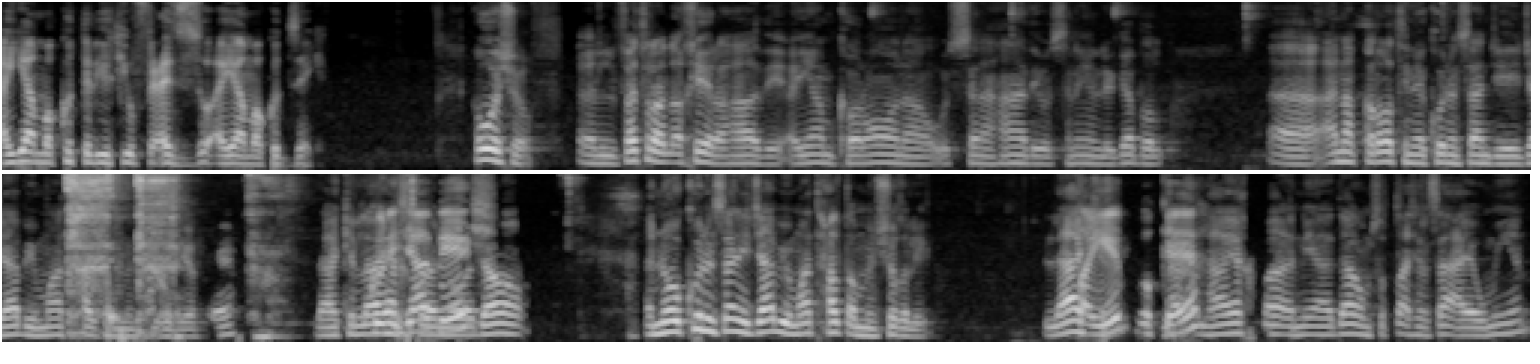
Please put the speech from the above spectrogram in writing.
أيام ما كنت اليوتيوب في عزه أيام ما كنت زي كذا. هو شوف الفترة الأخيرة هذه أيام كورونا والسنة هذه والسنين اللي قبل آه أنا قررت إني أكون إنسان إيجابي وما أتحلطم من شغلي okay؟ لكن لا إيجابي؟ إيش؟ إنه أكون إنسان إيجابي وما أتحلطم من شغلي. لكن طيب أوكي. لا يخفى إني أداوم 16 ساعة يوميا.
